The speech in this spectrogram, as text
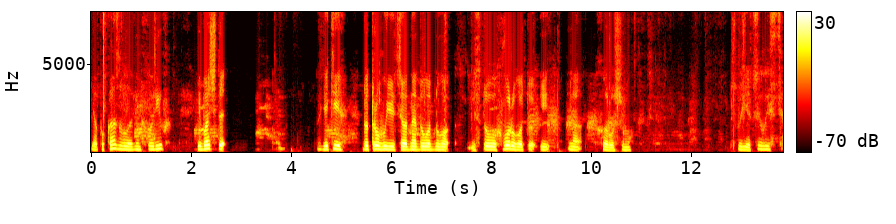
Я показувала, він хворів. І бачите, які дотрогуються одне до одного із того хворого, то і на хорошому. Псується листя.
